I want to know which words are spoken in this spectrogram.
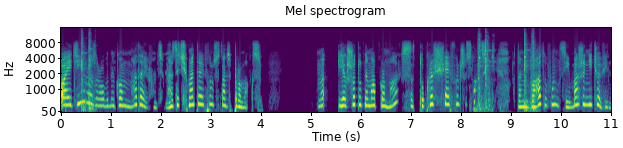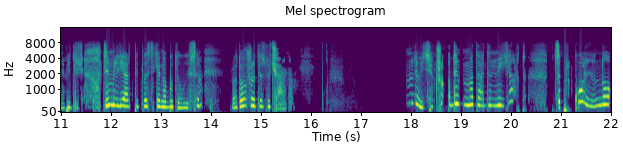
IT розробником мати iPhone 17 чи мати iPhone 16 Pro Max. Ну, якщо тут нема Pro Max, то краще iPhone 16. Бо там є багато функцій, майже нічого він не відріч. 1 мільярд підписників набути лисе. Продовжуйте, звичайно. Ну, якщо один мати один мільярд, це прикольно,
